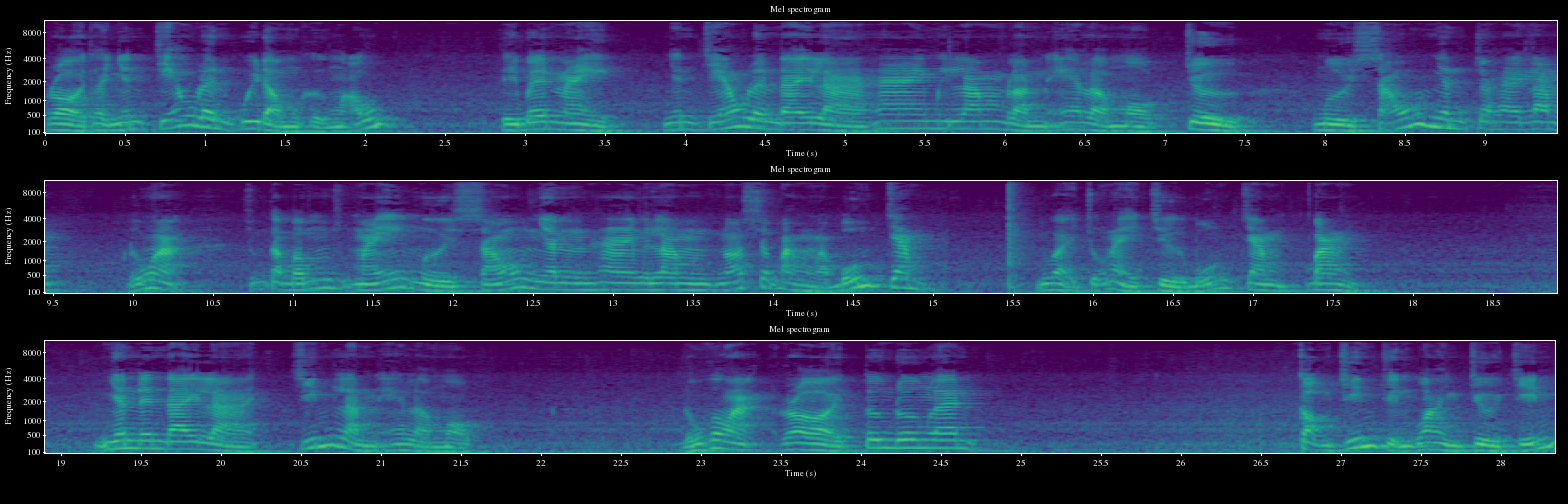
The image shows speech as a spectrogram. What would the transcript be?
rồi thầy nhân chéo lên quy đồng khử mẫu. Thì bên này, nhân chéo lên đây là 25 lần L1 trừ 16 nhân cho 25 đúng không ạ? Chúng ta bấm máy 16 nhân 25 nó sẽ bằng là 400 như vậy chỗ này trừ 400 bằng nhân lên đây là 9 lần L1 đúng không ạ? Rồi, tương đương lên. Cộng 9 chuyển qua hình trừ 9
